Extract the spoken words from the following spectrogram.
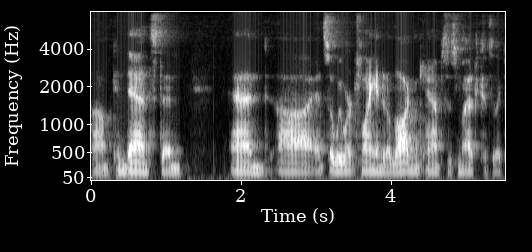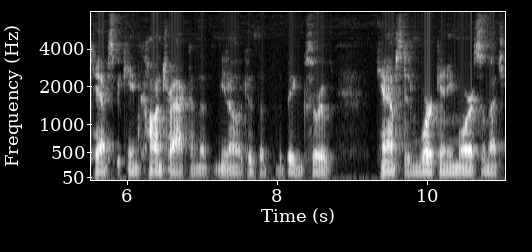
um, condensed and and uh, and so we weren't flying into the logging camps as much because the camps became contract and the you know because the, the big sort of camps didn't work anymore so much.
